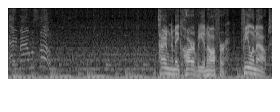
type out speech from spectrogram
Hey man, what's up? Time to make Harvey an offer. Feel him out.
